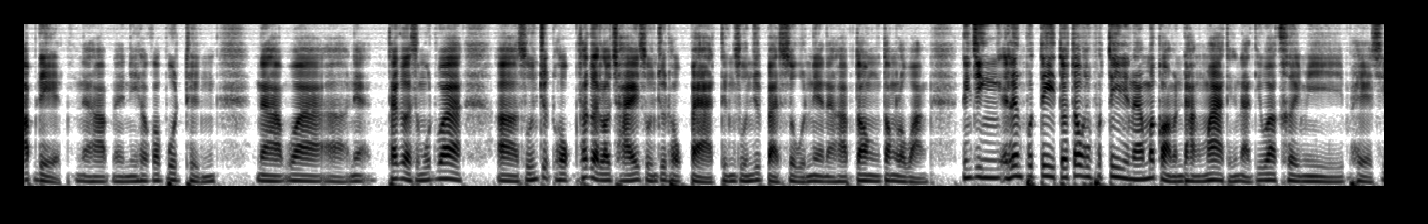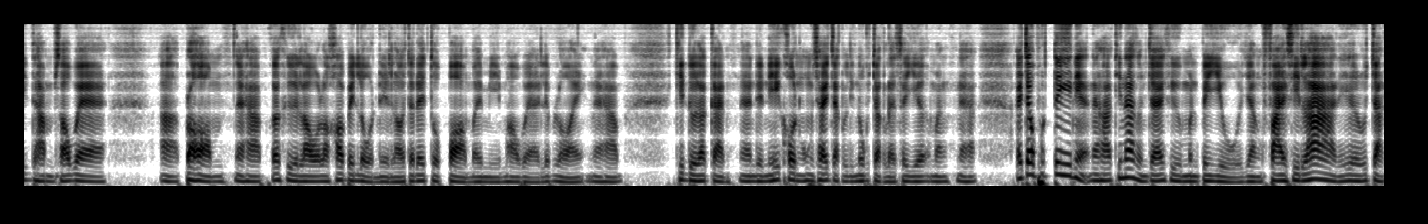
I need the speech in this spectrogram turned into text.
อัปเดตนะครับในนี้เขาก็พูดถึงนะครับว่าเนี่ยถ้าเกิดสมมติว่า 0.6 ถ้าเกิดเราใช้ 0.68 ถึง 0.80 เนี่ยนะครับต้องต้องระวัง จริงๆเรื่องพุตตี้ตัวเจ้าพุตตี้เนี่ยนะเมื่อก่อนมันดังมากถึงขนาดที่ว่าเคยมีเพจที่ทำซอฟต์แวร์ ปลอมนะครับ ก็คือเราเราเข้าไปโหลดเนี่ยเราจะได้ตัวปลอมไปมีมาแวร์เรียบร้อยนะครับ คิดดูแล้วกันนะเดี๋ยวนี้คนคงใช้จาก Linux จากอะไรซะเยอะมั้งนะฮะไอ้เจ้าพุตตี้เนี่ยนะครับที่น่าสนใจคือมันไปอยู่อย่างไฟซิล่าที่เรารู้จัก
